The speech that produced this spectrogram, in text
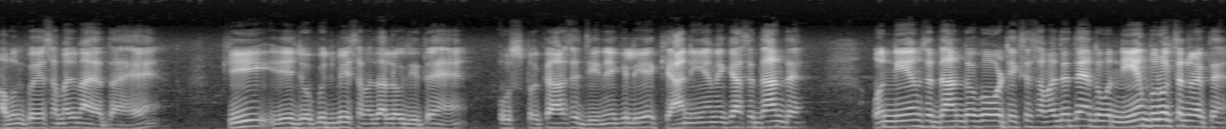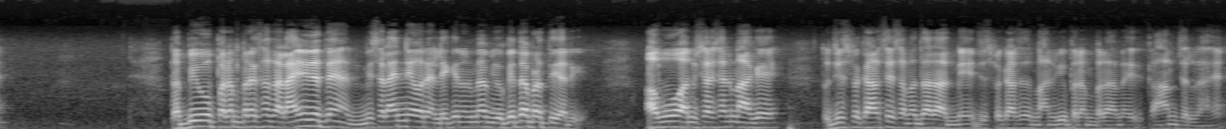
अब उनको ये समझ में आ जाता है कि ये जो कुछ भी समझदार लोग जीते हैं उस प्रकार से जीने के लिए क्या नियम है, क्या सिद्धांत है? उन नियम सिद्धांतों को वो ठीक से समझ लेते हैं तो वो नियम पूर्वक चलने लगते हैं। तब भी वो परंपरा के साथ अलाइन नहीं देते हैं मिस अलाइन नहीं हो रहे हैं, लेकिन उनमें अब योग्यता बढ़ती जा रही है। अब वो अनुशासन में आ गए। तो जिस प्रकार से समझदार आदमी, जिस प्रकार से मानवीय परंपरा में काम चल रहा है,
